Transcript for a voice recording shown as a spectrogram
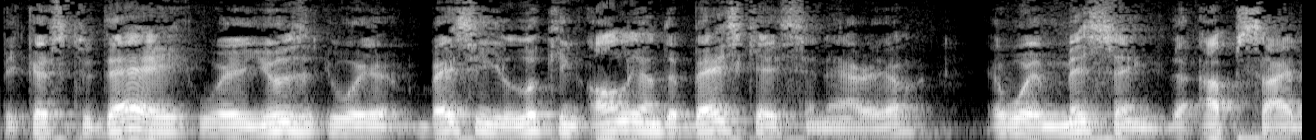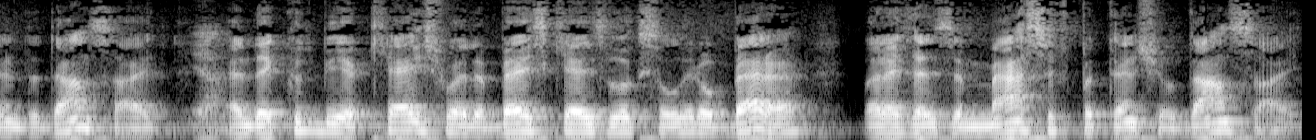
Because today we're using, we're basically looking only on the base case scenario we're missing the upside and the downside. Yeah. And there could be a case where the base case looks a little better, but it has a massive potential downside.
